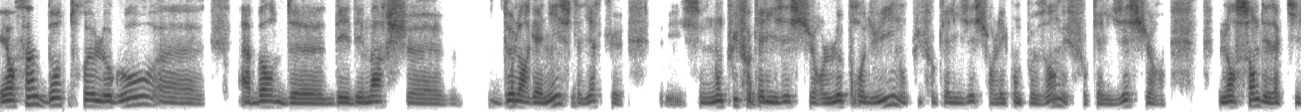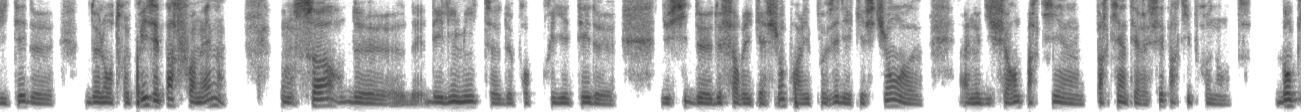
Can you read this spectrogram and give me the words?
Et enfin, d'autres logos euh, abordent des démarches euh, de l'organisme, c'est-à-dire que sont non plus focalisé sur le produit, non plus focalisé sur les composants, mais focalisé sur l'ensemble des activités de, l'entreprise. Et parfois même, on sort des limites de propriété du site de, fabrication pour aller poser des questions euh, à nos différentes parties, parties intéressées, parties prenantes. Donc,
